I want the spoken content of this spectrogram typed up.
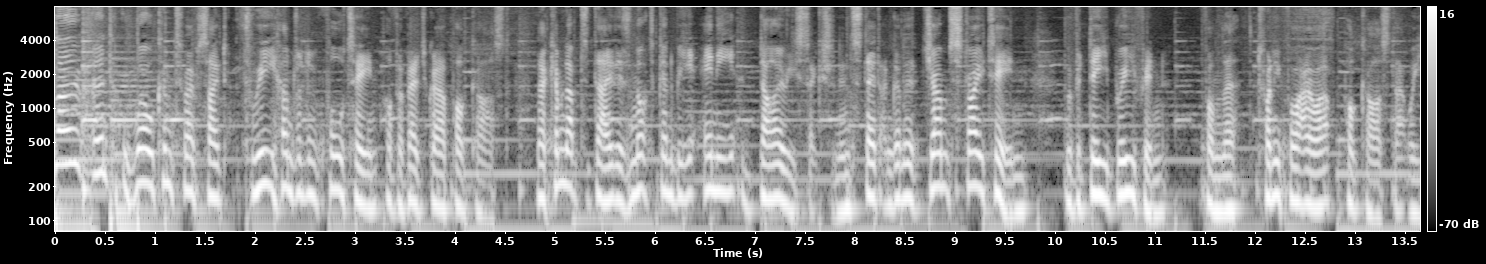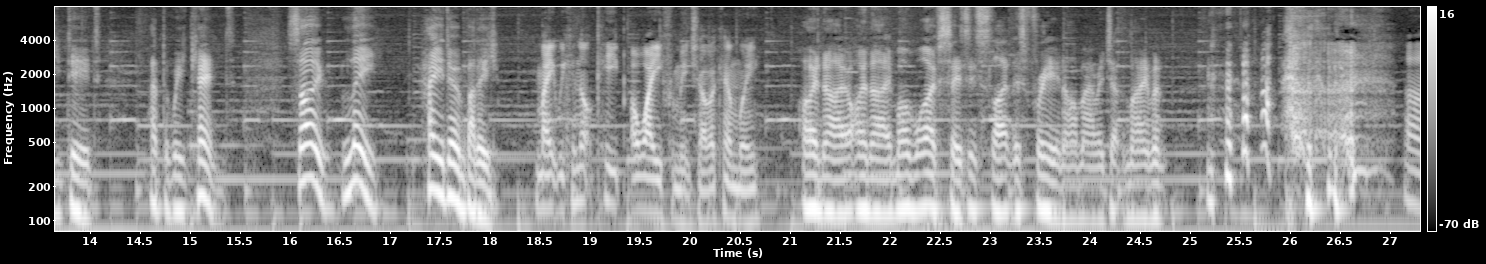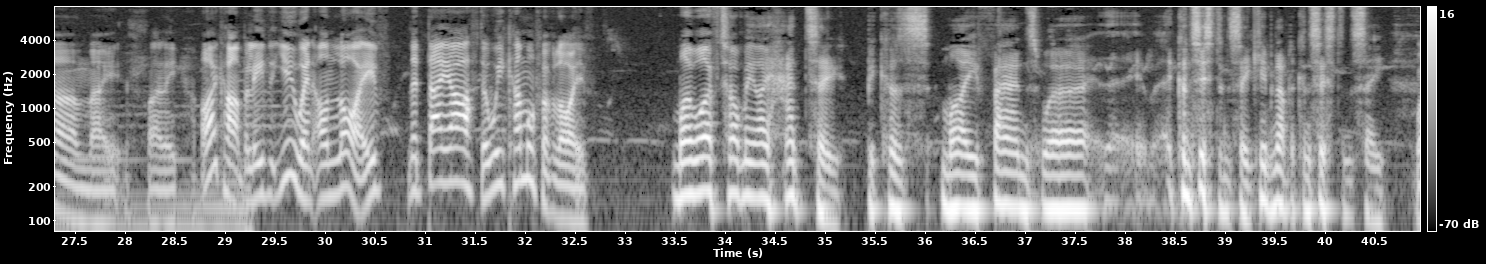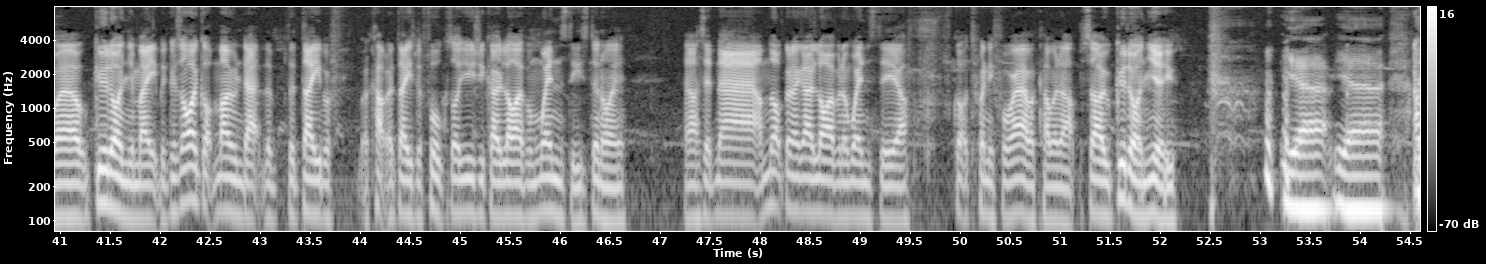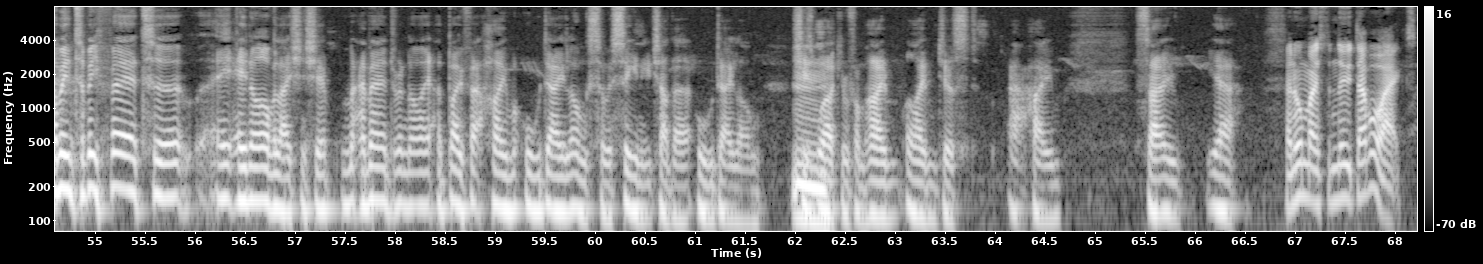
Hello and welcome to episode 314 of the Veg Grower podcast. Now, coming up today, there's not going to be any diary section. Instead, I'm going to jump straight in with a debriefing from the 24 hour podcast that we did at the weekend. So, Lee, how you doing, buddy? Mate, we cannot keep away from each other, can we? I know, I know. My wife says it's like there's three in our marriage at the moment. Oh, mate, funny. I can't believe that you went on live the day after we come off of live. My wife told me I had to because my fans were uh, consistency, keeping up the consistency. Well, good on you, mate, because I got moaned at the, the day bef- a couple of days before because I usually go live on Wednesdays, don't I? And I said, nah, I'm not going to go live on a Wednesday. I've got a 24 hour coming up. So good on you. Yeah, yeah. I mean, to be fair to in our relationship, Amanda and I are both at home all day long, so we're seeing each other all day long. She's working from home. I'm just at home. So yeah, And almost a new double act.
